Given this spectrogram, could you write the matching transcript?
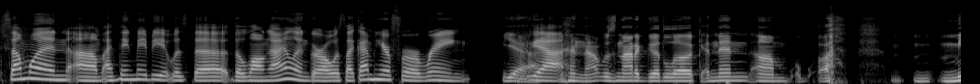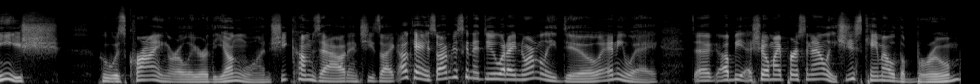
Someone, um, I think maybe it was the the Long Island girl, was like, "I'm here for a ring." Yeah. Yeah. And that was not a good look. And then um, M- Mish, who was crying earlier, the young one, she comes out and she's like, okay, so I'm just going to do what I normally do anyway. to- I'll be show my personality. She just came out with a broom.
